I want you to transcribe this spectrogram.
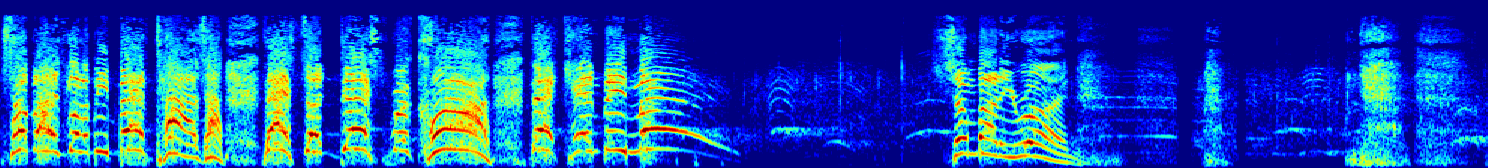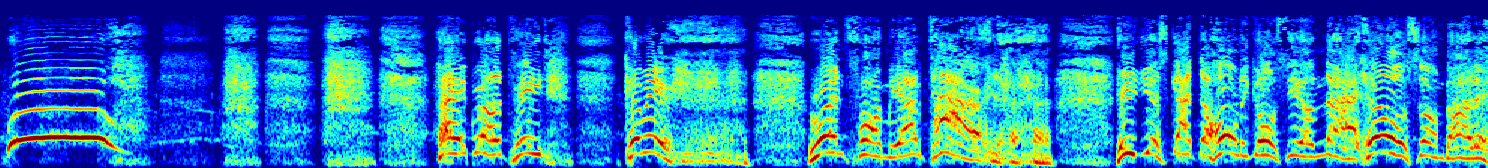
Somebody's going to be baptized. That's a desperate cry that can be made. Somebody run. Woo! Hey, Brother Pete, come here. Run for me. I'm tired. He just got the Holy Ghost the other night. Hello, somebody.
